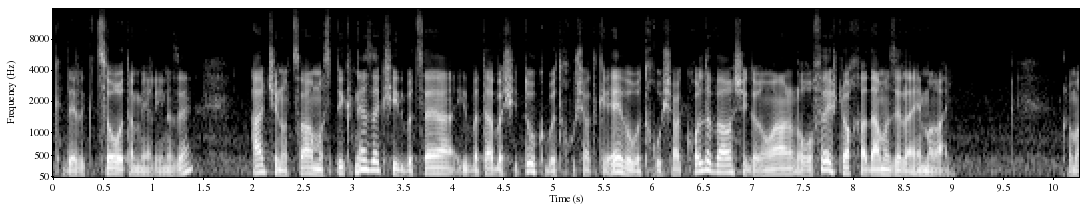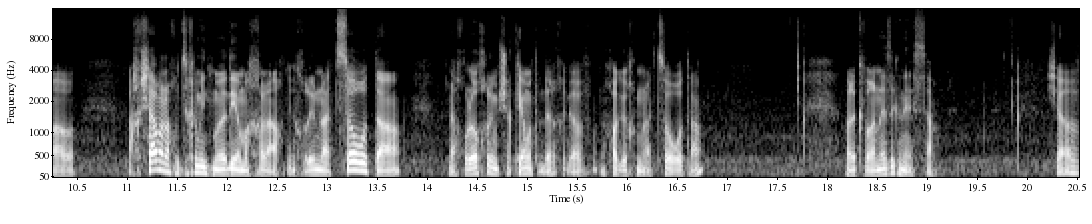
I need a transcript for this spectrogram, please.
כדי לקצור את המיילין הזה, עד שנוצר מספיק נזק שהתבצע, התבטא בשיתוק, בתחושת כאב או בתחושה כל דבר שגרמה לרופא לשלוח את האדם הזה ל-MRI. כלומר, עכשיו אנחנו צריכים להתמודד עם המחלה, אנחנו יכולים לעצור אותה, אנחנו לא יכולים לשקם אותה דרך אגב, אנחנו רק יכולים לעצור אותה, אבל כבר הנזק נעשה. עכשיו,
